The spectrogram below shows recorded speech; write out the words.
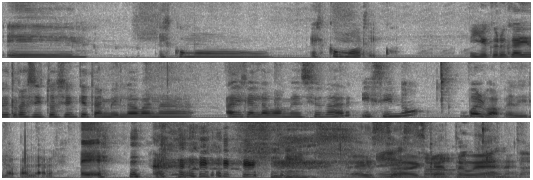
eh, es como es como rico. Y yo creo que hay otra situación que también la van a, alguien la va a mencionar, y si no, vuelvo a pedir la palabra. Eh. Eso, me encanta, buena.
